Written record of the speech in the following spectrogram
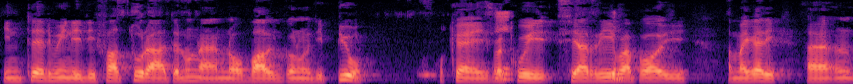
in termini di fatturato in un anno valgono di più. Ok? Sì. Per cui si arriva poi magari eh,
